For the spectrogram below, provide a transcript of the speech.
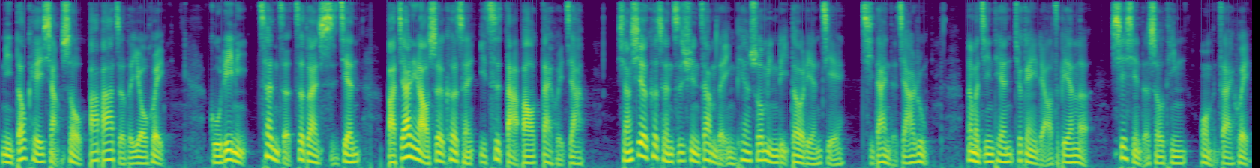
你都可以享受八八折的优惠。鼓励你趁着这段时间，把嘉玲老师的课程一次打包带回家。详细的课程资讯在我们的影片说明里都有连结，期待你的加入。那么今天就跟你聊这边了，谢谢你的收听，我们再会。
